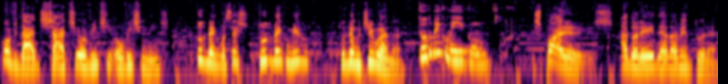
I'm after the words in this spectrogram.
convidado, chat e ouvinte, ouvintinins. Tudo bem com vocês? Tudo bem comigo? Tudo bem contigo, Ana? Tudo bem comigo? Spoilers! Adorei a ideia da aventura.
